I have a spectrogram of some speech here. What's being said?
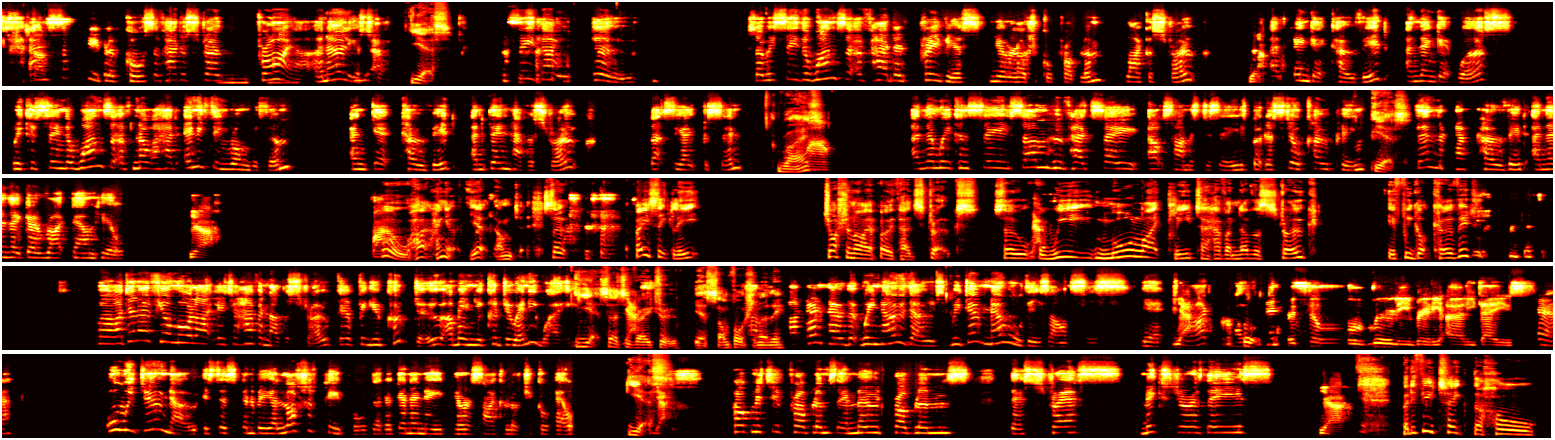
And That's- some people, of course, have had a stroke prior, an earlier Yeah. stroke. Yes. We see those too. So we see the ones that have had a previous neurological problem, like a stroke, Yeah. and then get COVID and then get worse. We can see the ones that have not had anything wrong with them and get COVID and then have a stroke. That's the 8%. Right. Wow. And then we can see some who've had, say, Alzheimer's disease, but are still coping. Yes. Then they have COVID and then they go right downhill. Yeah. Wow. Oh, hang on. Yeah. Um, so basically, Josh and I have both had strokes. So Yeah. are we more likely to have another stroke if we got COVID? Well, I don't know if you're more likely to have another stroke, uh, but you could do. I mean, you could do anyway. Yes, that's Yes. very true. Yes, unfortunately. Um, I don't know that we know those. We don't know all these answers yet. Yeah, I don't know. It's still really, really early days. yeah. All we do know is there's going to be a lot of people that are going to need neuropsychological help. Yes. Yes. Cognitive problems, their mood problems, their stress, mixture of these. Yeah. But if you take the whole,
